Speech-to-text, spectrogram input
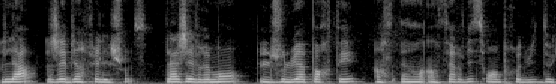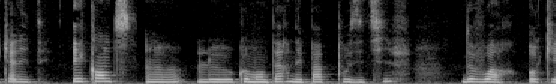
là, j'ai bien fait les choses. Là, j'ai vraiment, je lui ai apporté un, service ou un produit de qualité. Et quand euh, le commentaire n'est pas positif, de voir, ok,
